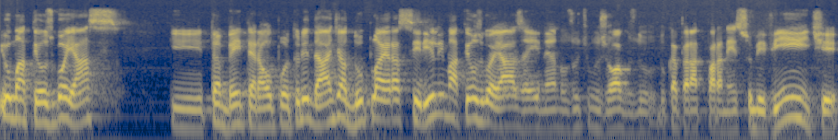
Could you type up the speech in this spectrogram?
e o Matheus Goiás, que também terá oportunidade. A dupla era Cirilo e Matheus Goiás aí, né, nos últimos jogos do, do Campeonato Paranense sub-20,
